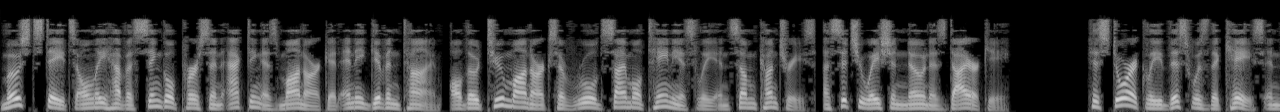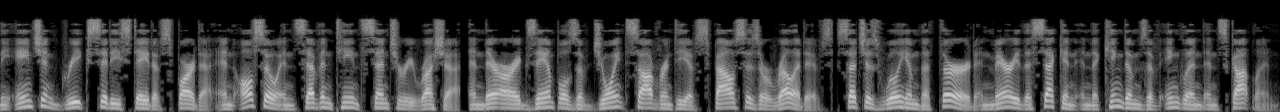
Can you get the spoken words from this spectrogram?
Most states only have a single person acting as monarch at any given time, although two monarchs have ruled simultaneously in some countries, a situation known as diarchy. Historically this was the case in the ancient Greek city-state of Sparta and also in 17th-century Russia, and there are examples of joint sovereignty of spouses or relatives such as William III and Mary II in the kingdoms of England and Scotland.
